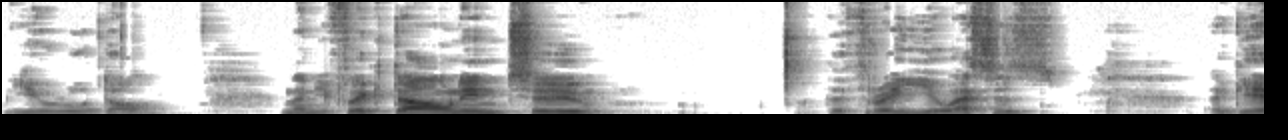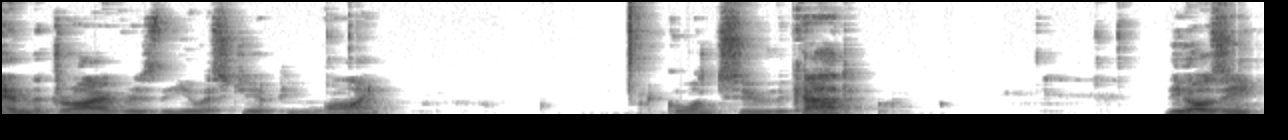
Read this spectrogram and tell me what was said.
euro, dollar. And then you flick down into the three USs. Again, the driver is the USJPY. Go on to the CAD, the Aussie,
